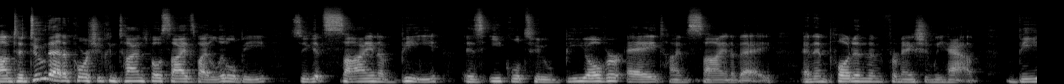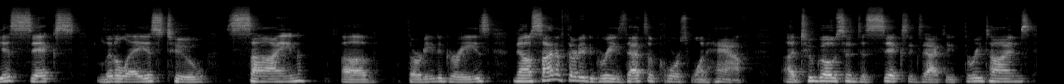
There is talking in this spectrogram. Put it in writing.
Um, to do that, of course, you can times both sides by little b, so you get sine of b is equal to b over a times sine of a, and then plug in the information we have. b is 6, little a is 2, sine of 30 degrees. Now, sine of 30 degrees, that's of course 1 half. Uh, 2 goes into 6 exactly 3 times.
